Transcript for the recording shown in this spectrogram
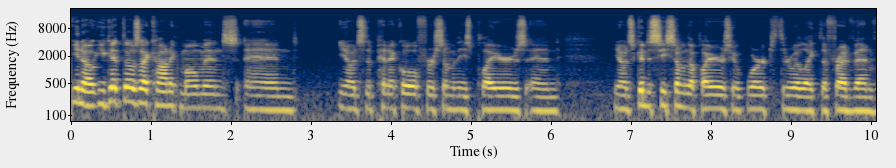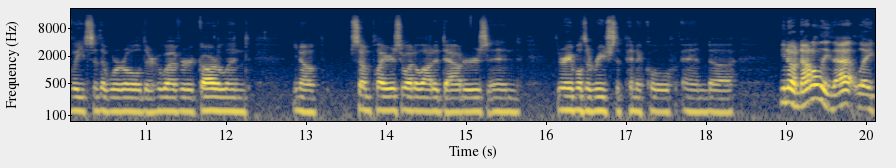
you know, you get those iconic moments, and you know it's the pinnacle for some of these players and. You know, it's good to see some of the players who worked through it, like the Fred VanVleets of the world or whoever, Garland, you know, some players who had a lot of doubters and they're able to reach the pinnacle and uh, you know not only that like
